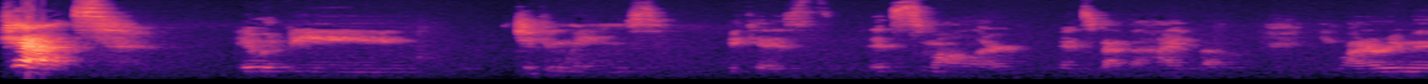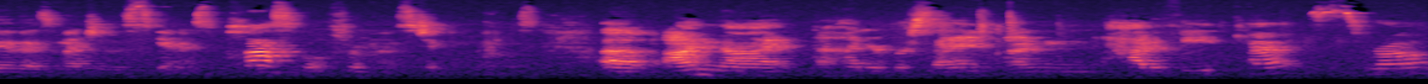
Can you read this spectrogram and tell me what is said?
cats, it would be chicken wings because it's smaller. It's got the high bone. You want to remove as much of the skin as possible from those chicken wings. Um, I'm not 100% on how to feed cats raw,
